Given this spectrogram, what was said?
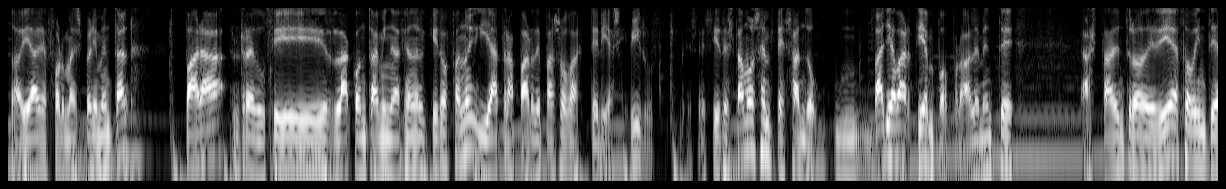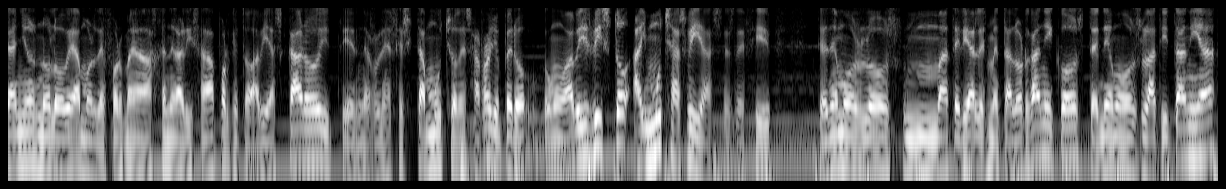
todavía de forma experimental para reducir la contaminación del quirófano y atrapar de paso bacterias y virus. Es decir, estamos empezando. Va a llevar tiempo, probablemente hasta dentro de 10 o 20 años no lo veamos de forma generalizada porque todavía es caro y necesita mucho desarrollo, pero como habéis visto hay muchas vías, es decir, tenemos los materiales metalorgánicos, tenemos la titania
